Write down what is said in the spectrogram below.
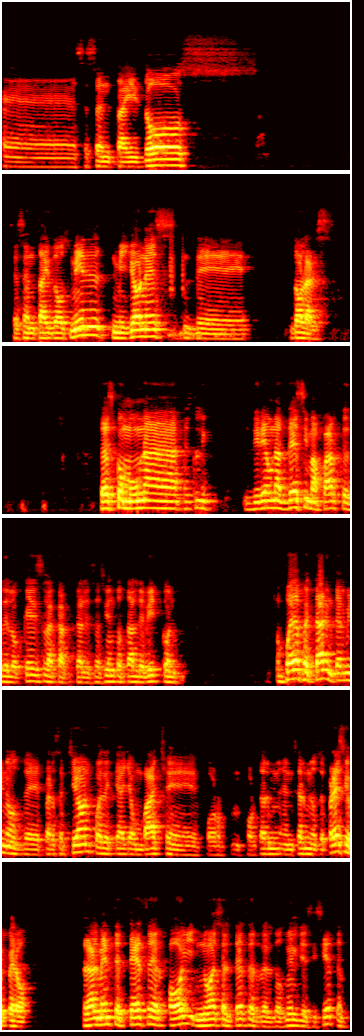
62, 62 mil millones de dólares es como una, diría una décima parte de lo que es la capitalización total de Bitcoin. Puede afectar en términos de percepción, puede que haya un bache por, en términos de precio, pero realmente Tether hoy no es el Tether del 2017.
